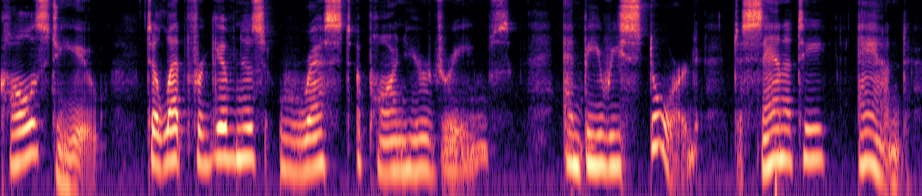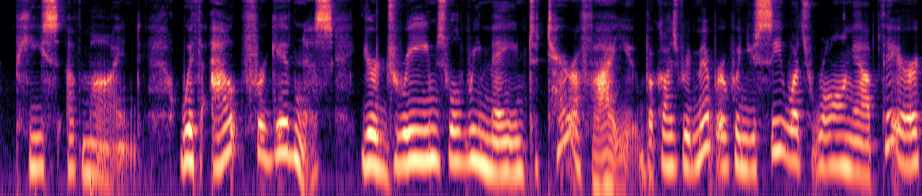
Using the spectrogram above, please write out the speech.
calls to you to let forgiveness rest upon your dreams and be restored to sanity and peace of mind. Without forgiveness, your dreams will remain to terrify you. Because remember, when you see what's wrong out there,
